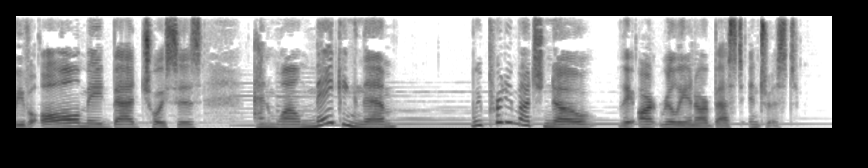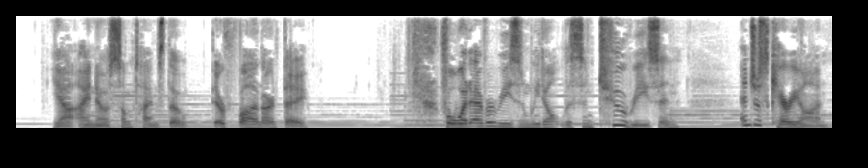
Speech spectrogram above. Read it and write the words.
We've all made bad choices, and while making them, we pretty much know they aren't really in our best interest. Yeah, I know, sometimes though, they're fun, aren't they? For whatever reason, we don't listen to reason and just carry on.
